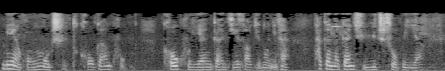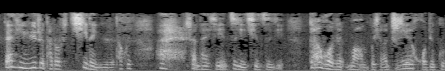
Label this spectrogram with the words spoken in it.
面红目赤，口干苦，口苦咽干，急躁急怒。你看，它跟那肝气郁滞处不一样。肝气郁滞，他说是气的郁滞，他会，唉，善叹息，自己气自己。肝火这旺的不行，直接火就过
